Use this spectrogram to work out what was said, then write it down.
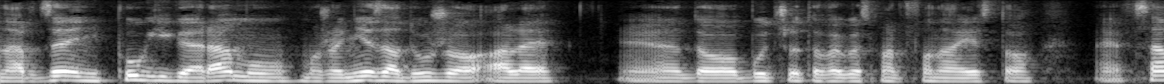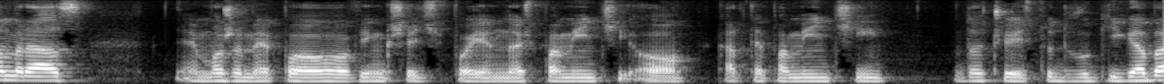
na rdzeń, pół giga RAMu, może nie za dużo, ale do budżetowego smartfona jest to w sam raz. E, Możemy powiększyć pojemność pamięci o kartę pamięci do 32 GB.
